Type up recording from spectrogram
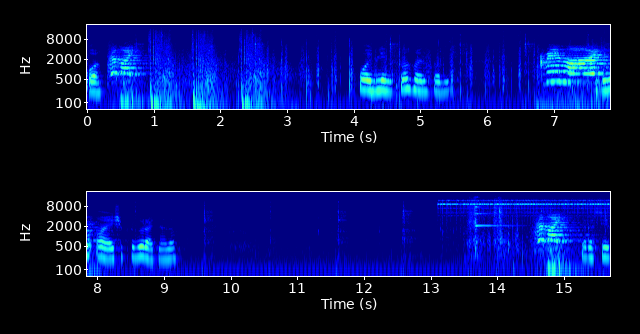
О, ой, блін, слонгмен ходить. Green light! Чого? А, я ще прибирати треба. Red light! Зараз їх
